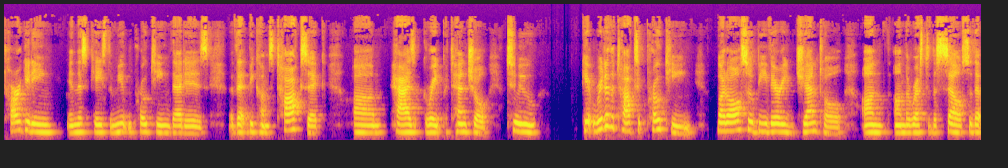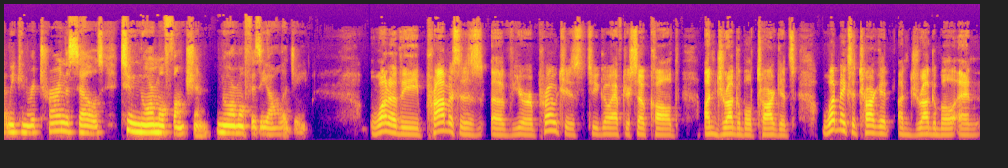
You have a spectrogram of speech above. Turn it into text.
targeting in this case the mutant protein that is that becomes toxic um, has great potential to get rid of the toxic protein but also be very gentle on on the rest of the cell so that we can return the cells to normal function normal physiology one of the promises of your approach is to go after so-called undruggable targets. What makes a target undruggable, and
